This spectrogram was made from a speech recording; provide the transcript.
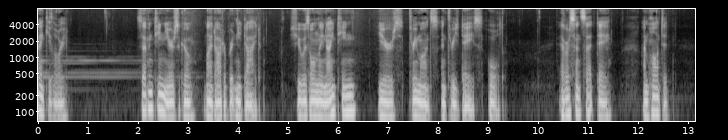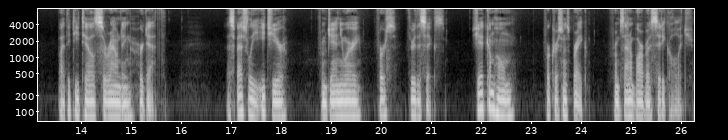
Thank you, Lori. 17 years ago, my daughter Brittany died. She was only 19 years, 3 months, and 3 days old. Ever since that day, I'm haunted by the details surrounding her death, especially each year from January 1st through the 6th. She had come home for Christmas break from Santa Barbara City College.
